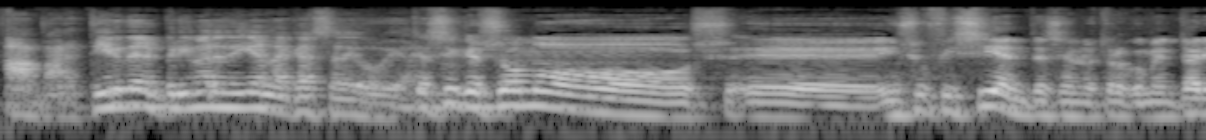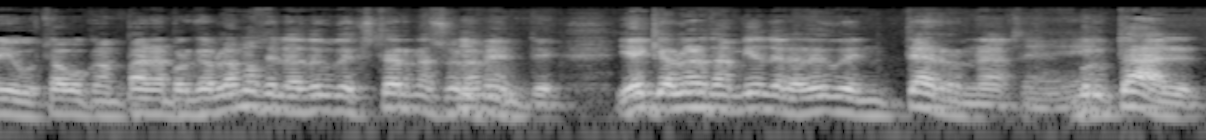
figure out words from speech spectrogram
a partir del primer día en la Casa de Gobierno. Así que somos eh, insuficientes en nuestro comentario, Gustavo Campana, porque hablamos de la deuda externa solamente. Y hay que hablar también de la deuda interna, Sí. brutal,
